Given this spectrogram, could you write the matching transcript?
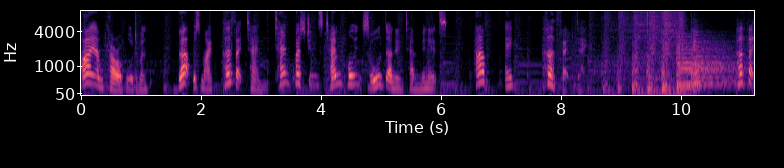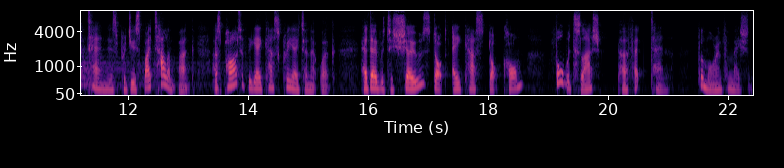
I am Carol Vorderman. That was my perfect 10. 10 questions, 10 points, all done in 10 minutes. Have a perfect day. Perfect 10 is produced by Talent Bank as part of the ACAST Creator Network. Head over to shows.acast.com forward slash perfect 10 for more information.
